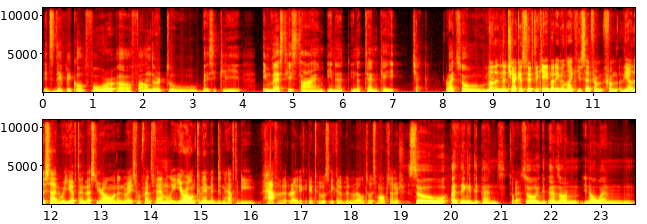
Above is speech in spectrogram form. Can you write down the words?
it's difficult for a founder to basically invest his time in a in a 10k right? So no, the, need... the check is 50k, but even like you said from from the other side where you have to invest your own and raise from friends, family, mm-hmm. your own commitment didn't have to be half of it, right? It, it, was it could have been a relatively small percentage. So I think it depends. Okay. So it depends on you know when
